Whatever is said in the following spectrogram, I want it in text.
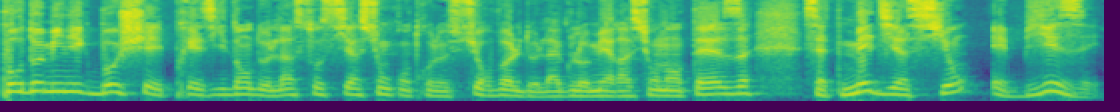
Pour Dominique Baucher, président de l'association contre le survol de l'agglomération nantaise, cette médiation est biaisée.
